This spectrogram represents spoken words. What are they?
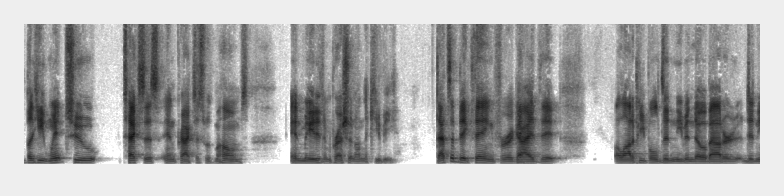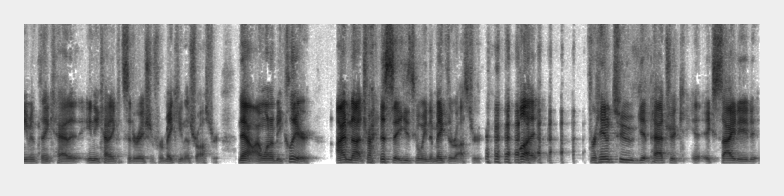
but he went to Texas and practiced with Mahomes and made an impression on the QB. That's a big thing for a guy that a lot of people didn't even know about or didn't even think had any kind of consideration for making this roster. Now, I want to be clear. I'm not trying to say he's going to make the roster, but for him to get Patrick excited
